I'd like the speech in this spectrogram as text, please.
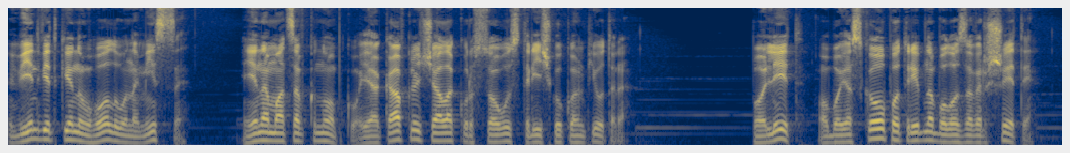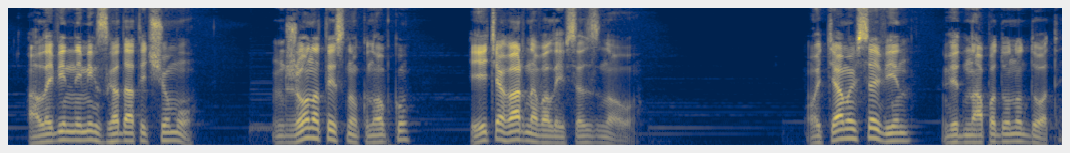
Він відкинув голову на місце і намацав кнопку, яка включала курсову стрічку комп'ютера. Політ обов'язково потрібно було завершити, але він не міг згадати чому. Джо натиснув кнопку, і тягар навалився знову. Отямився він від нападу нудоти.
